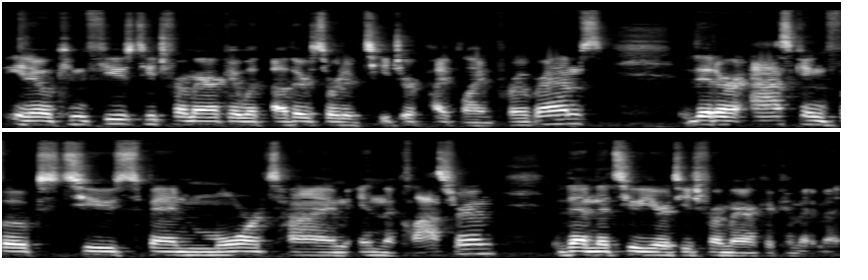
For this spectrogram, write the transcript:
you know, confuse Teach for America with other sort of teacher pipeline programs that are asking folks to spend more time in the classroom than the two year Teach for America commitment.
